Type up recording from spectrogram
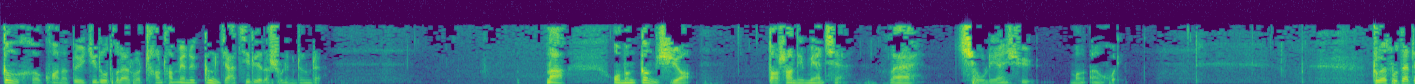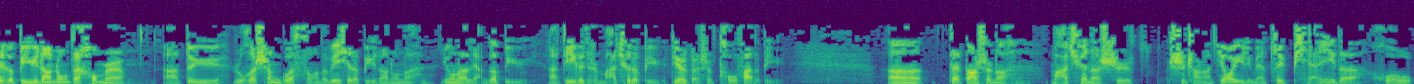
更何况呢，对于基督徒来说，常常面对更加激烈的属灵征战，那我们更需要到上帝面前来求连续蒙恩惠。主耶稣在这个比喻当中，在后面。啊，对于如何胜过死亡的威胁的比喻当中呢，用了两个比喻啊，第一个就是麻雀的比喻，第二个是头发的比喻。呃，在当时呢，麻雀呢是市场上交易里面最便宜的活物，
